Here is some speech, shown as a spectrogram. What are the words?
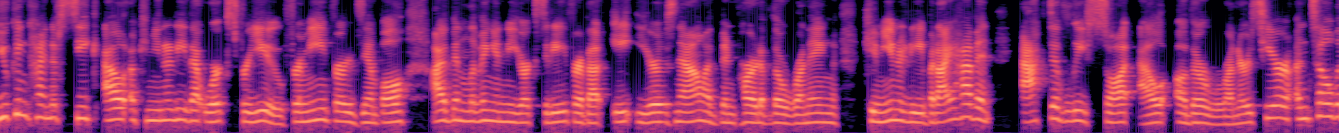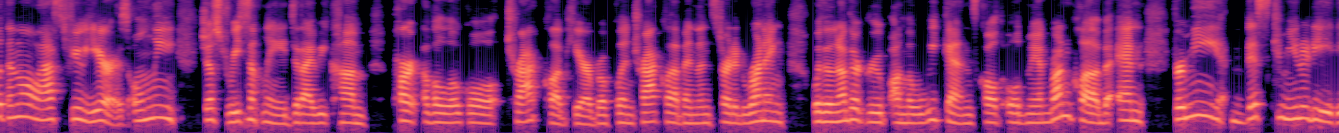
you can kind of seek out a community that works for you. For me, for example, I've been living in New York City for about eight years now. I've been part of the running community, but I haven't actively sought out other runners here until within the last few years. Only just recently did I become part of a local track club here, Brooklyn Track Club, and then started running with another group on the weekends called Old Man Run Club. And for me, this community,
